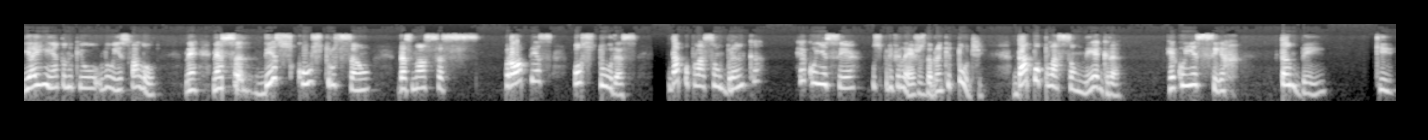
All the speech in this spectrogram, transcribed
E aí entra no que o Luiz falou, né? nessa desconstrução das nossas próprias posturas da população branca reconhecer os privilégios da branquitude da população negra reconhecer também que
